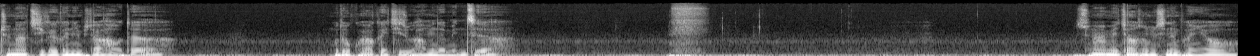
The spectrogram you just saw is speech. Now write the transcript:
就那几个跟你比较好的，我都快要可以记住他们的名字了。虽然没交什么新的朋友，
